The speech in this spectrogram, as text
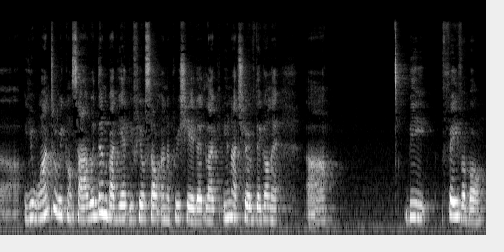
uh, you want to reconcile with them, but yet you feel so unappreciated. Like you're not sure if they're gonna uh, be favorable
